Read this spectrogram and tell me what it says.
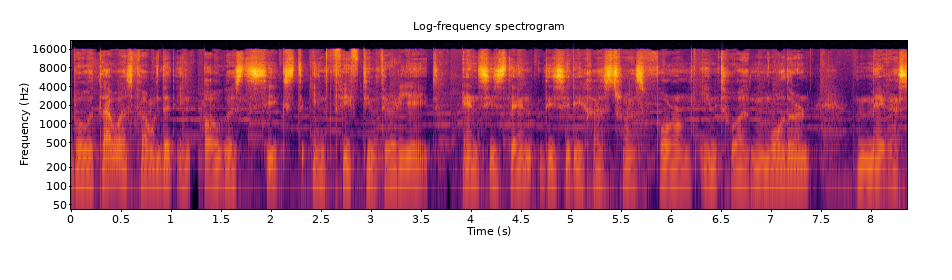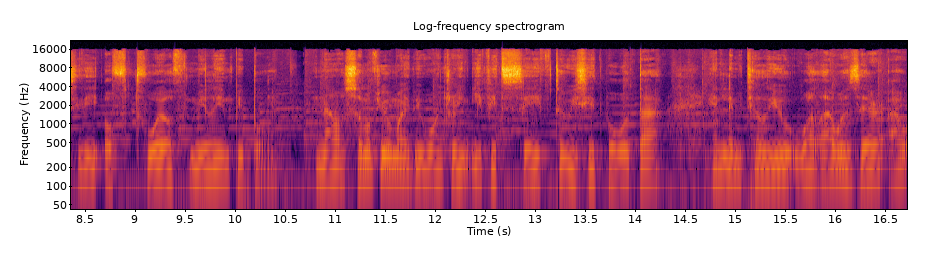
Bogota was founded in August 6th in 1538 and since then the city has transformed into a modern megacity of 12 million people. Now some of you might be wondering if it's safe to visit Bogota and let me tell you while I was there I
